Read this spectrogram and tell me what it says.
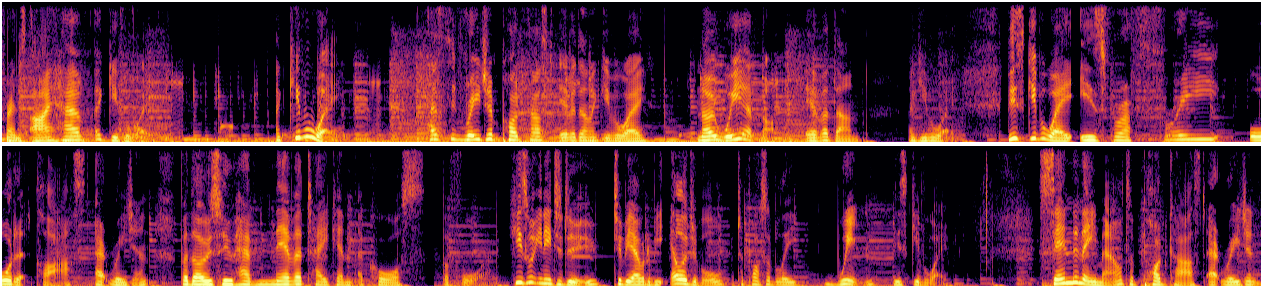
Friends, I have a giveaway for you. A giveaway. Has the Regent podcast ever done a giveaway? No, we have not ever done a giveaway. This giveaway is for a free audit class at Regent for those who have never taken a course before. Here's what you need to do to be able to be eligible to possibly win this giveaway. Send an email to podcast at regent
